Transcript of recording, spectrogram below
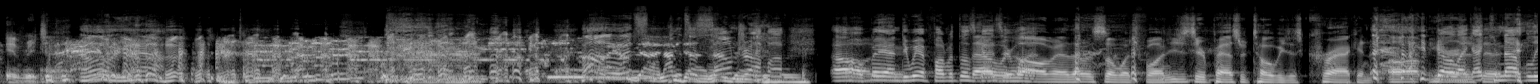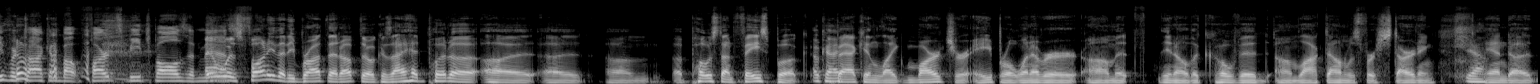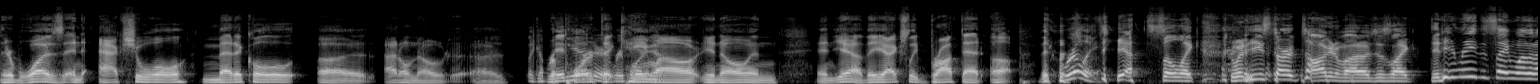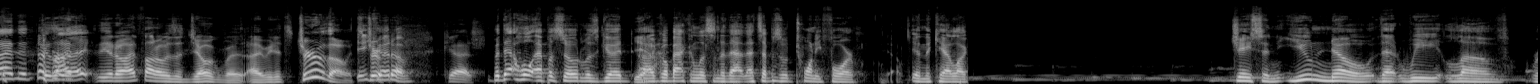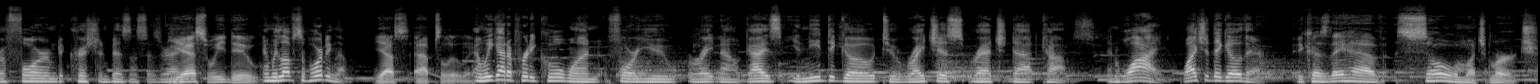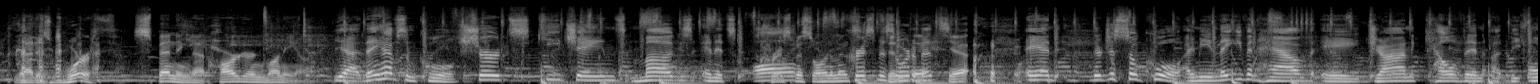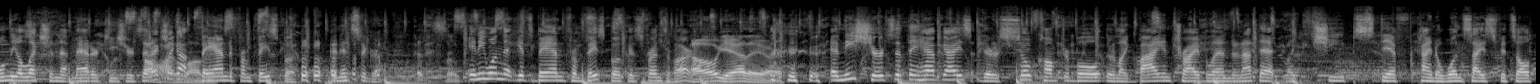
every time. Oh yeah. oh, it's, done, I'm it's done, a I'm sound done. drop off. Oh, oh man, do we have fun with those That guys was, or what? Oh man, that was so much fun. You just hear Pastor Toby just cracking up. I here. like I It's- cannot believe we're talking about farts, beach balls, and mass. It was funny that he brought that up though, because I had put a a, a um a post on Facebook Okay. back in like March or April, whenever um it you know the COVID um, lockdown was first starting. Yeah. and uh, there was an actual medical uh I don't know uh Like opinion report that report, came yeah. out, you know, and and yeah, they actually brought that up. They were- Really? yeah. So like when he started talking about it, I was just like, did he read the same one that I did? Because Right. I, you know, I thought it was a joke, but I mean, it's true though. It's He true. could have. Gosh. But that whole episode was good. Yeah. Uh, go back and listen to that. That's episode 24 in the catalog. Jason, you know that we love reformed Christian businesses, right? Yes, we do. And we love supporting them. Yes, absolutely. And we got a pretty cool one for you right now. Guys, you need to go to righteouswretch.com. And why? Why should they go there? Because they have so much merch that is worth spending that hard earned money on. Yeah, they have some cool shirts, keychains, mugs, and it's all Christmas ornaments. Christmas didn't they? ornaments. Yeah. and they're just so cool. I mean, they even have a John Calvin, uh, the only election that matter T-shirts that Oh, actually I got banned it. from Facebook and Instagram. That's so cool. Anyone that gets banned from Facebook is friends of ours. Oh, yeah, they are. And these shirts that they have, guys, they're so comfortable. They're like buy and try blend. They're not that like cheap, stiff kind of one size fits all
